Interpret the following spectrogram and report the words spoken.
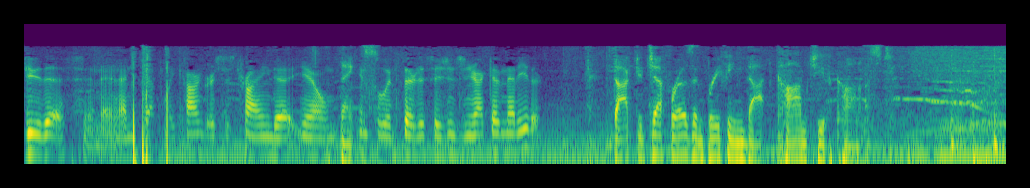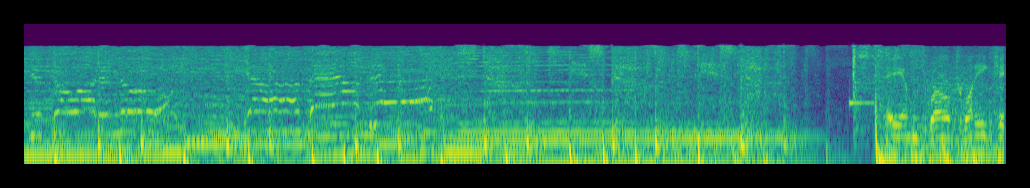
do this, and, and definitely Congress is trying to you know Thanks. influence their decisions, and you're not getting that either. Dr. Jeff Rosen, Briefing.com chief economist. AM 1220 K.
